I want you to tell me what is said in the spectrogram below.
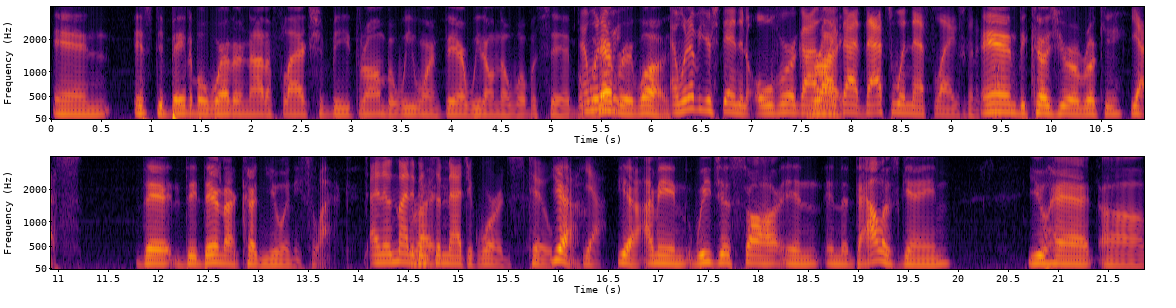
and it's debatable whether or not a flag should be thrown, but we weren't there. We don't know what was said. But whenever- whatever it was. And whenever you're standing over a guy Right. like that, that's when that flag's going to come. and because you're a rookie, yes. they're, they're not cutting you any slack. And there might have been Right. some magic words too. Yeah. Yeah. Yeah, I mean, we just saw in in the Dallas game, you had uh,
